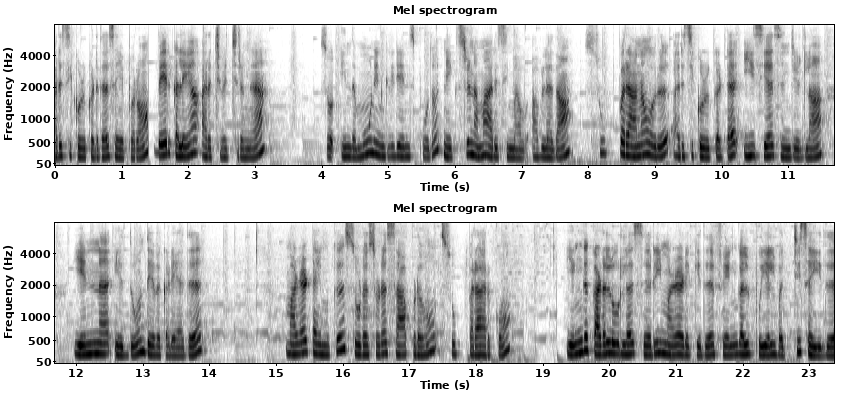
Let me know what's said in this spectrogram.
அரிசி கொழுக்கட்டை தான் செய்ய போகிறோம் வேர்க்கலையும் அரைச்சி வச்சுருங்க. ஸோ இந்த மூணு இன்க்ரீடியன்ஸ் போதும். நெக்ஸ்ட்டு நம்ம அரிசி மாவு. அவ்வளோதான் சூப்பரான ஒரு அரிசி கொழுக்கட்டை. ஈஸியாக செஞ்சிடலாம். எண்ணெய் எதுவும் தேவை கிடையாது. மழை டைமுக்கு சுட சுட சாப்பிடவும் சூப்பராக இருக்கும். எங்கள் கடலூரில் சரி மழை அடிக்குது ஃபெங்கல் புயல் வச்சு செய்யுது.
